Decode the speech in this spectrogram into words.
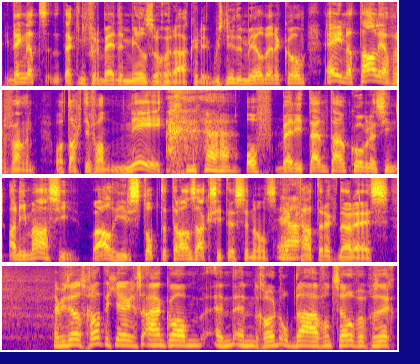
Ik denk dat, dat ik niet voorbij de mail zou geraken nu. Ik moest nu de mail binnenkomen. hey, Natalia vervangen. Wat dacht je van nee? of bij die tent aankomen en zien animatie. Wel, hier stopt de transactie tussen ons. Ja. Ik ga terug naar huis. Heb je dat gehad dat je ergens aankwam en, en gewoon op de avond zelf hebt gezegd...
